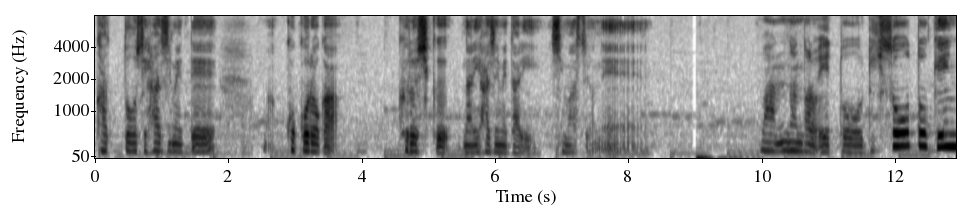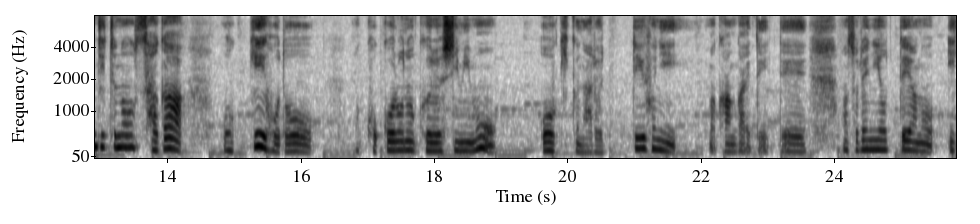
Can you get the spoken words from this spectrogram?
葛藤し始めて、まあ、心が苦しくなり始めたりしますよね。まあ、なんだろうえっ、ー、と理想と現実の差が大きいほど心の苦しみも大きくなるっていうふうにまあ、考えていて、まあ、それによってあの一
